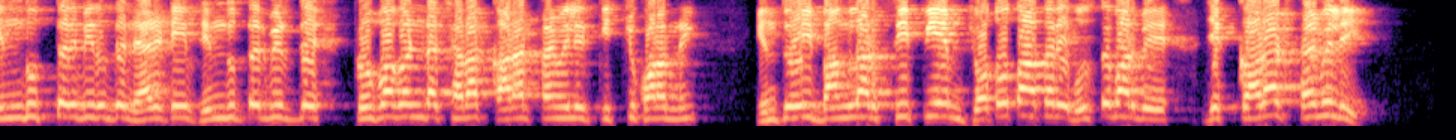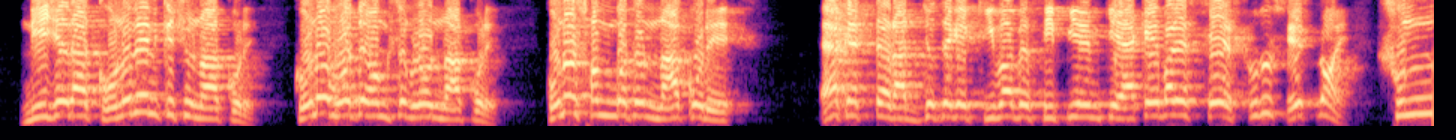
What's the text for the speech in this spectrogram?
হিন্দুত্বের বিরুদ্ধে ন্যারেটিভ হিন্দুত্বের বিরুদ্ধে প্রোপাগান্ডা ছাড়া কারাট ফ্যামিলির কিচ্ছু করার নেই। কিন্তু এই বাংলার সিপিএম যত তাড়াতাড়ি বুঝতে পারবে যে কারাট ফ্যামিলি নিজেরা কোনোদিন কিছু না করে, কোনো ভোটে অংশগ্রহণ না করে, কোনো সংগঠন না করে এক একটা রাজ্য থেকে কীভাবে সিপিএম কে একেবারে শেষ, শুধু শেষ নয়, শূন্য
